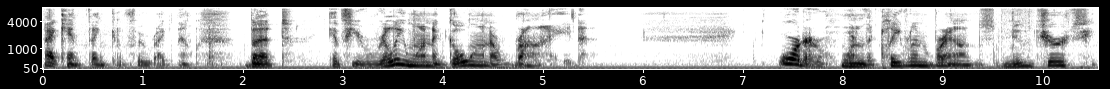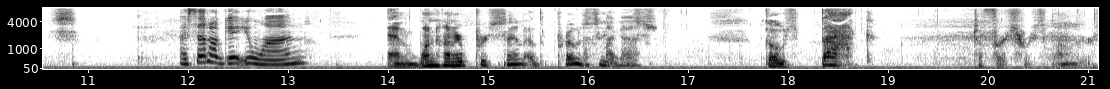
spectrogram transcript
I can't think of who right now. But if you really want to go on a ride, order one of the Cleveland Browns New Jerseys. I said I'll get you one. And 100% of the proceeds Oh my gosh. goes back to first responders.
